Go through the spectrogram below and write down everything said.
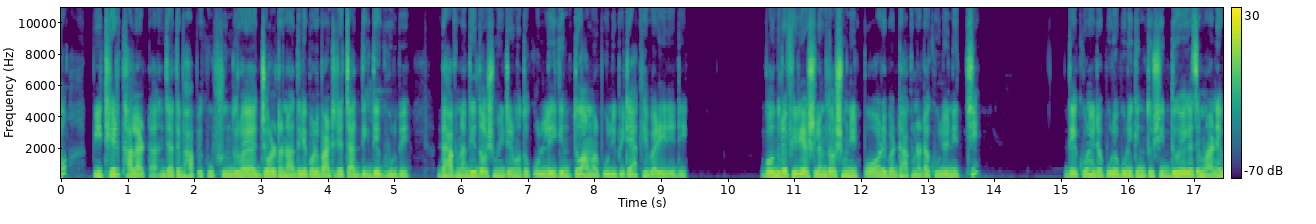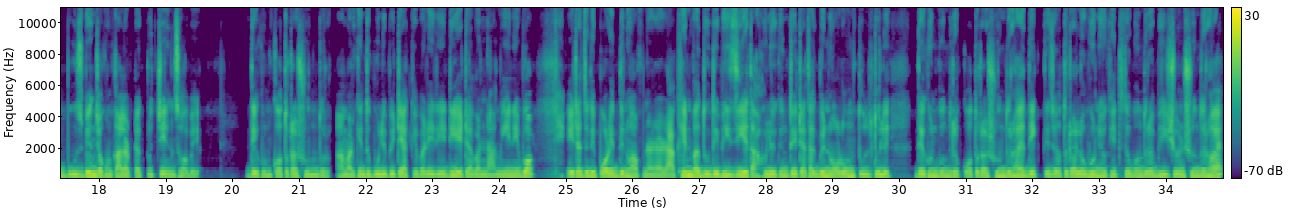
পিঠের থালাটা যাতে ভাপে খুব সুন্দর হয় আর জলটা না দিলে পরে বাটিটা চারদিক দিয়ে ঘুরবে। ঢাকনা দিয়ে দশ মিনিটের মতো করলেই কিন্তু আমার পুলি পিঠে একেবারেই রেডি বন্ধুরা, ফিরে আসলাম দশ মিনিট পর, এবার ঢাকনাটা খুলে নিচ্ছি। দেখুন, এটা পুরোপুরি কিন্তু সিদ্ধ হয়ে গেছে মানে বুঝবেন যখন কালারটা একটু চেঞ্জ হবে। দেখুন কতটা সুন্দর। আমার কিন্তু পুলি পিঠে একেবারেই রেডি এটা আবার নামিয়ে নেব। এটা যদি পরের দিনও আপনারা রাখেন বা দুধে ভিজিয়ে, তাহলেও কিন্তু এটা থাকবে নরম তুলতুলে। দেখুন বন্ধুরা কতটা সুন্দর হয়, দেখতে যতটা লোভনীয়, খেতে তো বন্ধুরা ভীষণ সুন্দর হয়।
